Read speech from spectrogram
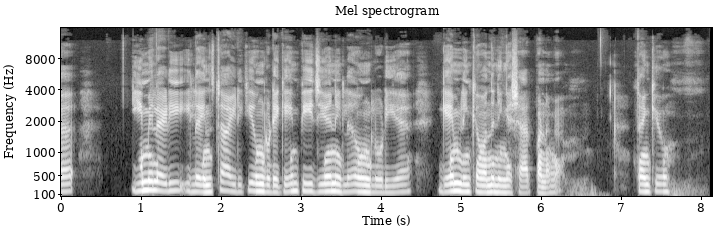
இமெயில் ஐடி இல்லை இன்ஸ்டா ஐடிக்கு உங்களுடைய கேம் பிஜிஎன் இல்லை உங்களுடைய கேம் லிங்க்கை வந்து நீங்கள் ஷேர் பண்ணுங்கள் Thank you.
